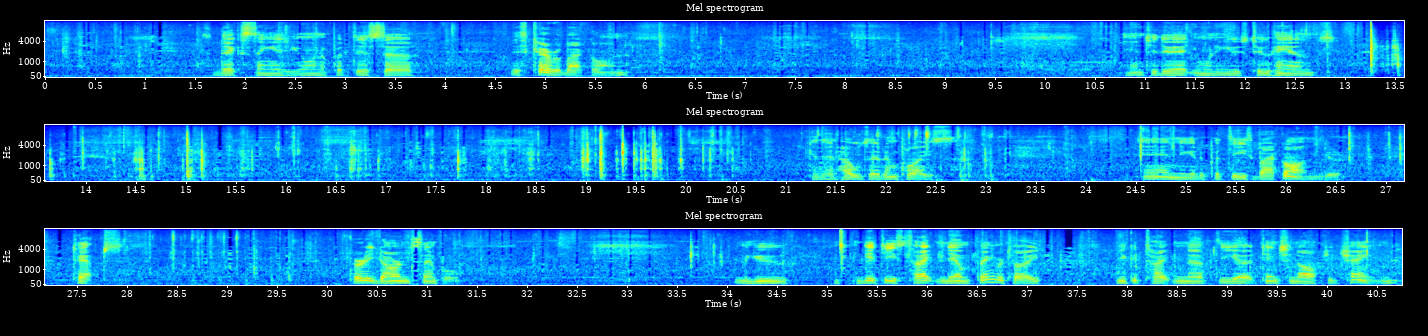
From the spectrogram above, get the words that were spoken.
So next thing is you want to put this uh, this cover back on. And to do it, you want to use two hands. Okay, that holds that in place. And you got to put these back on. Your taps. Pretty darn simple. When you get these tightened down finger tight, you could tighten up the uh, tension off your chain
